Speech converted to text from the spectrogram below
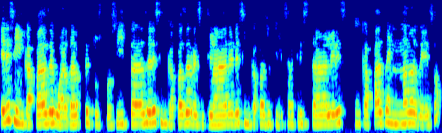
eres incapaz de guardarte tus cositas, eres incapaz de reciclar, eres incapaz de utilizar cristal, eres incapaz de nada de eso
